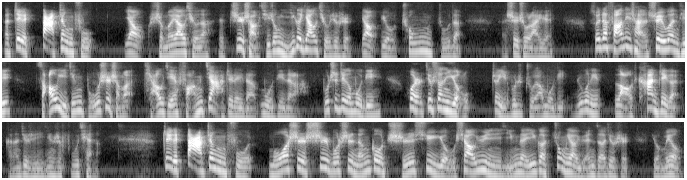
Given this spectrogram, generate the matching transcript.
那这个大政府要什么要求呢？至少其中一个要求就是要有充足的税收来源。所以呢，房地产税问题早已经不是什么调节房价这类的目的的了，不是这个目的，或者就算有，这也不是主要目的。如果你老看这个，可能就是已经是肤浅了。这个大政府模式是不是能够持续有效运营的一个重要原则，就是有没有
